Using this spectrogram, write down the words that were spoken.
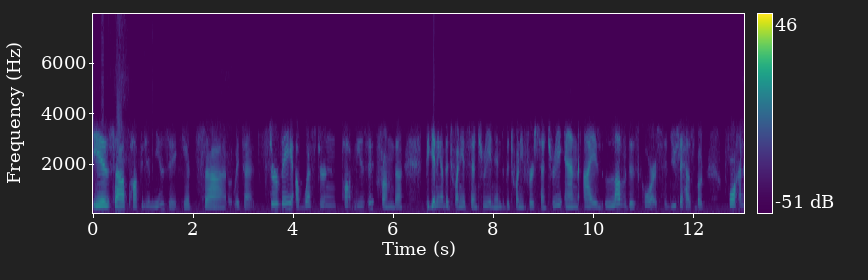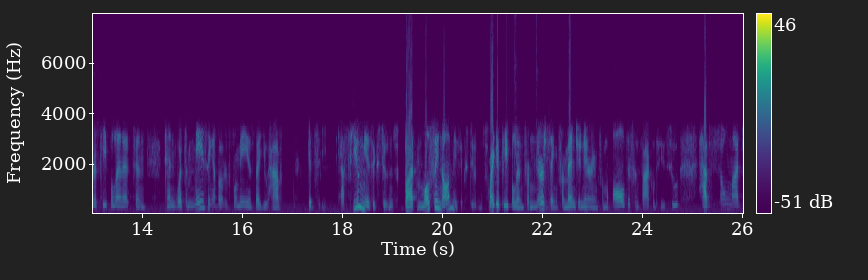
is uh, popular music. It's uh, it's a survey of Western pop music from the beginning of the 20th century and into the 21st century, and I love this course. It usually has about 400 people in it, and and what's amazing about it for me is that you have it's a few music students, but mostly non-music students. I get people in from nursing, from engineering, from all different faculties who have so much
